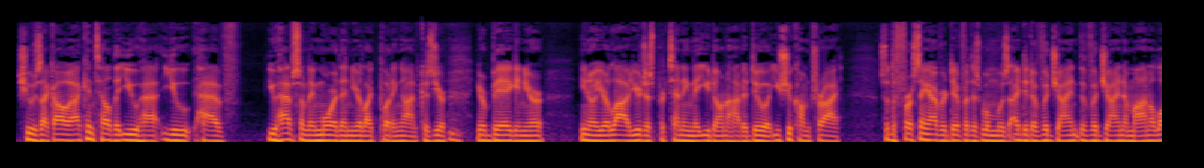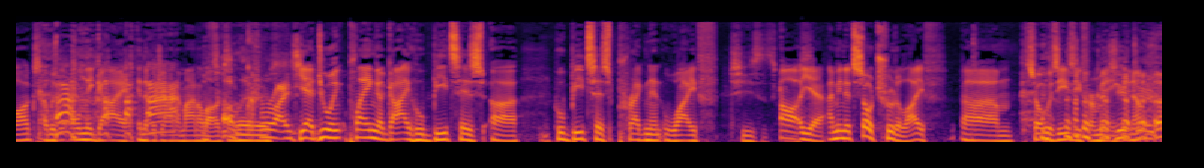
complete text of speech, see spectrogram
she was like, "Oh, I can tell that you have you have you have something more than you're like putting on because you're you're big and you're you know you're loud. You're just pretending that you don't know how to do it. You should come try." So the first thing I ever did for this one was I did a vagina the vagina monologues. I was the only guy in the vagina monologues. Oh, Christ. Yeah, doing playing a guy who beats his uh, who beats his pregnant wife. Jesus Christ. Oh yeah, I mean it's so true to life. Um, so it was easy for me. you know,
